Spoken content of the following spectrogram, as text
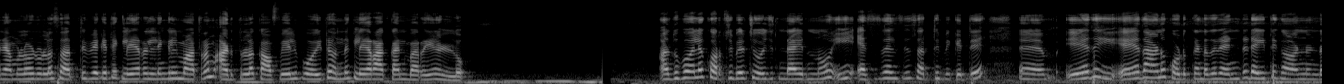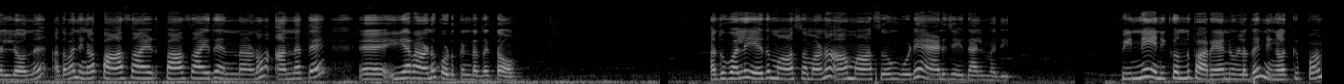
നമ്മളോടുള്ള സർട്ടിഫിക്കറ്റ് ക്ലിയർ അല്ലെങ്കിൽ മാത്രം അടുത്തുള്ള കഫേയിൽ പോയിട്ട് ഒന്ന് ക്ലിയർ ആക്കാൻ പറയുള്ളൂ അതുപോലെ കുറച്ച് പേർ ചോദിച്ചിട്ടുണ്ടായിരുന്നു ഈ S S L C certificate ഏത് ഏതാണ് കൊടുക്കേണ്ടത്? രണ്ട് ഡേറ്റ് കാണുന്നുണ്ടല്ലോ എന്ന് അഥവാ നിങ്ങൾ പാസ്സായ പാസ്സായത് എന്നാണോ അന്നത്തെ ഇയർ ആണ് കൊടുക്കേണ്ടത് കേട്ടോ അതുപോലെ ഏത് മാസമാണോ ആ മാസവും കൂടി ആഡ് ചെയ്താൽ മതി. പിന്നെ എനിക്കൊന്ന് പറയാനുള്ളത് നിങ്ങൾക്കിപ്പം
